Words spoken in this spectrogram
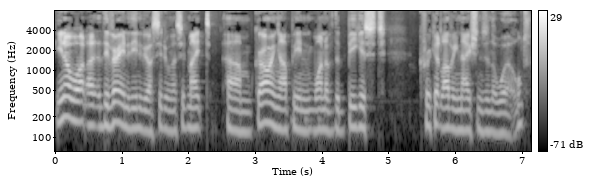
you know what? At the very end of the interview, I said to him, I said, mate, um, growing up in one of the biggest cricket loving nations in the world,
